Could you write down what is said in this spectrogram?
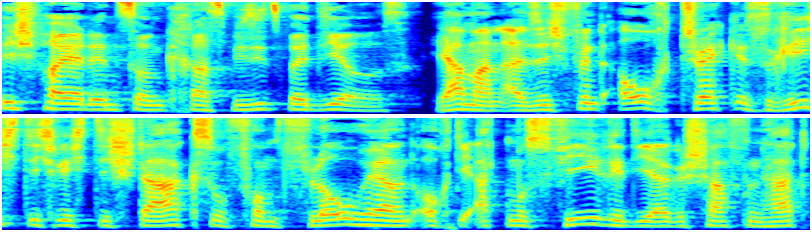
Ich feiere den Song krass. Wie sieht's bei dir aus? Ja, Mann, also ich finde auch, Track ist richtig, richtig stark, so vom Flow her und auch die Atmosphäre, die er geschaffen hat.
